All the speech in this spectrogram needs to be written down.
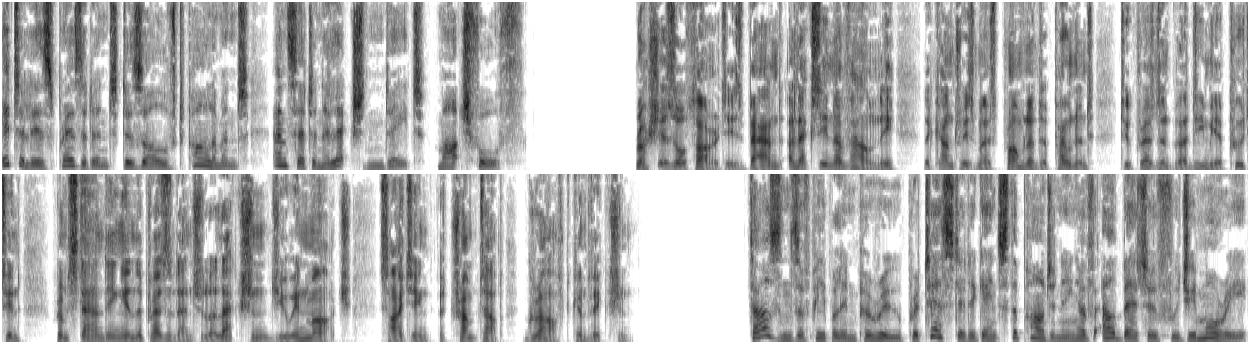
Italy's president dissolved parliament and set an election date, March 4th. Russia's authorities banned Alexei Navalny, the country's most prominent opponent to President Vladimir Putin, from standing in the presidential election due in March, citing a trumped-up graft conviction. Thousands of people in Peru protested against the pardoning of Alberto Fujimori,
